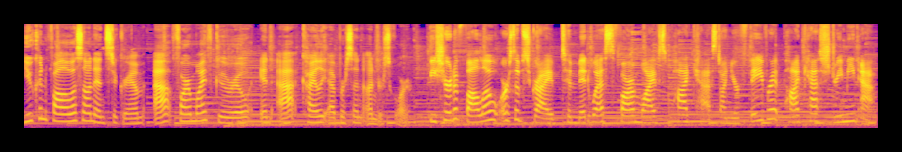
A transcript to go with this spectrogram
You can follow us on Instagram at FarmWifeGuru and at Kylie Epperson underscore. Be sure to follow or subscribe to Midwest Farm Wives podcast on your favorite podcast streaming app.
